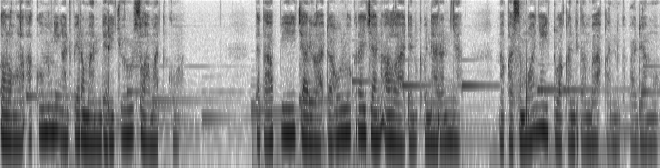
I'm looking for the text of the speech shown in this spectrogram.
Tolonglah aku mengingat firman dari juru selamatku. Tetapi carilah dahulu kerajaan Allah dan kebenarannya, maka semuanya itu akan ditambahkan kepadamu.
